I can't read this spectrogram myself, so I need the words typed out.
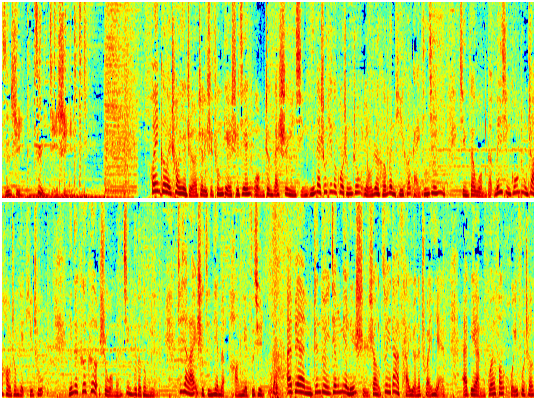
资讯最及时。欢迎各位创业者，这里是充电时间，我们正在试运行。您在收听的过程中有任何问题和改进建议，请在我们的微信公众账号中给提出。您的苛刻是我们进步的动力。接下来是今天的行业资讯。IBM 针对将面临史上最大裁员的传言，IBM 官方回复称，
